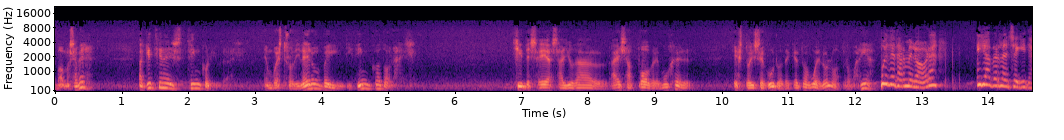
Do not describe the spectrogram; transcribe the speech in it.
Vamos a ver. Aquí tienes cinco libras. En vuestro dinero, 25 dólares. Si deseas ayudar a esa pobre mujer, estoy seguro de que tu abuelo lo aprobaría. ¿Puede dármelo ahora? Iré a verla enseguida.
